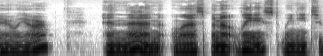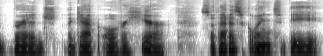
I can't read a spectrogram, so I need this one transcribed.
There we are. And then last but not least, we need to bridge the gap over here. So that is going to be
